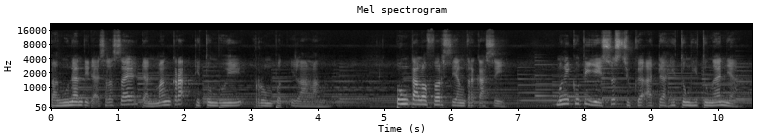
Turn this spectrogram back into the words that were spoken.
bangunan tidak selesai dan mangkrak ditumbuhi rumput ilalang. Pungta lovers yang terkasih, mengikuti Yesus juga ada hitung-hitungannya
